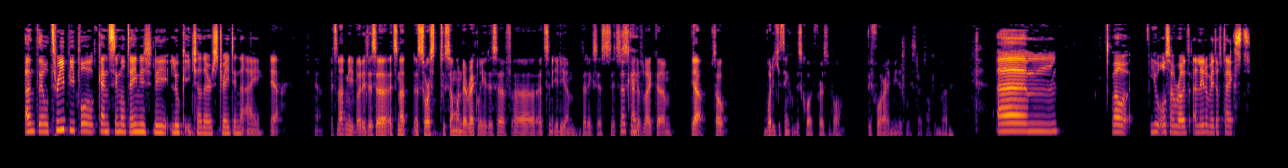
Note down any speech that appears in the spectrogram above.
until three people can simultaneously look each other straight in the eye. Yeah, it's not me, but it is a. It's not a source to someone directly. It is a. Uh, it's an idiom that exists. It's just kind of like, um, yeah. So, what did you think of this quote first of all, before I immediately start talking about it? Um, well, you also wrote a little bit of text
